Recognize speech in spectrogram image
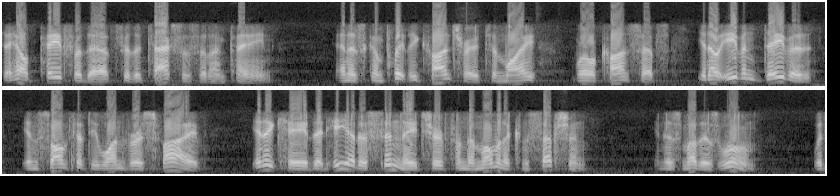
to help pay for that through the taxes that I'm paying. And it's completely contrary to my moral concepts. You know, even David in Psalm 51, verse 5, indicated that he had a sin nature from the moment of conception in his mother's womb, which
